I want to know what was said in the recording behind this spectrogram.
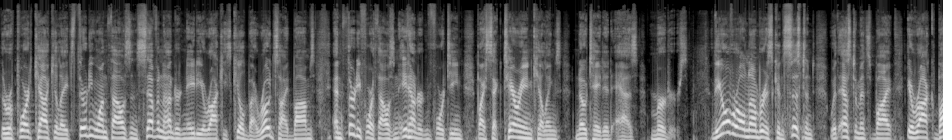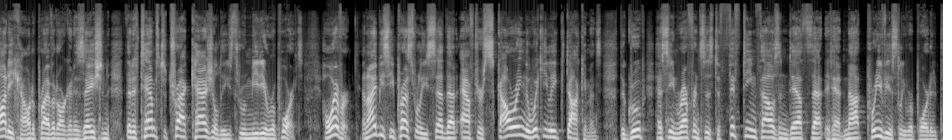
The report calculates 31,780 Iraqis killed by roadside bombs and 34,814 by sectarian killings notated as murders. The overall number is consistent with estimates by Iraq Body Count, a private organization that attempts to track casualties through media reports. However, an IBC press release said that after scouring the WikiLeaks documents, the group has seen references to 15,000 deaths that it had not previously reported,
